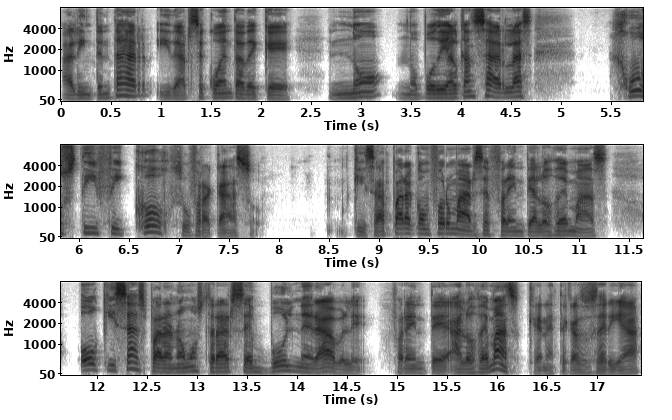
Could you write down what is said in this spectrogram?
al intentar y darse cuenta de que no, no podía alcanzarlas, justificó su fracaso. Quizás para conformarse frente a los demás o quizás para no mostrarse vulnerable frente a los demás, que en este caso sería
